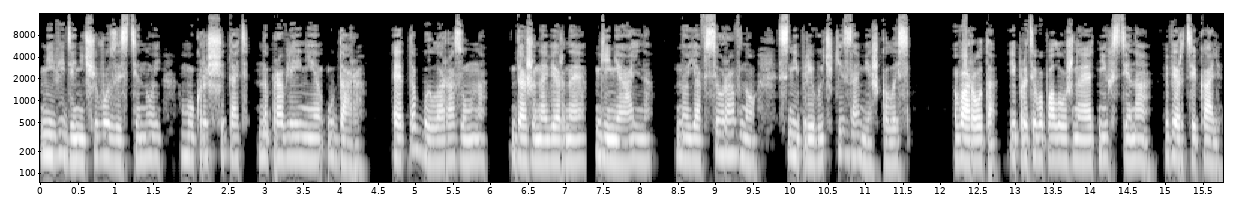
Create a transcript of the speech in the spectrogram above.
не видя ничего за стеной, мог рассчитать направление удара. Это было разумно, даже, наверное, гениально но я все равно с непривычки замешкалась. «Ворота и противоположная от них стена, вертикаль»,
